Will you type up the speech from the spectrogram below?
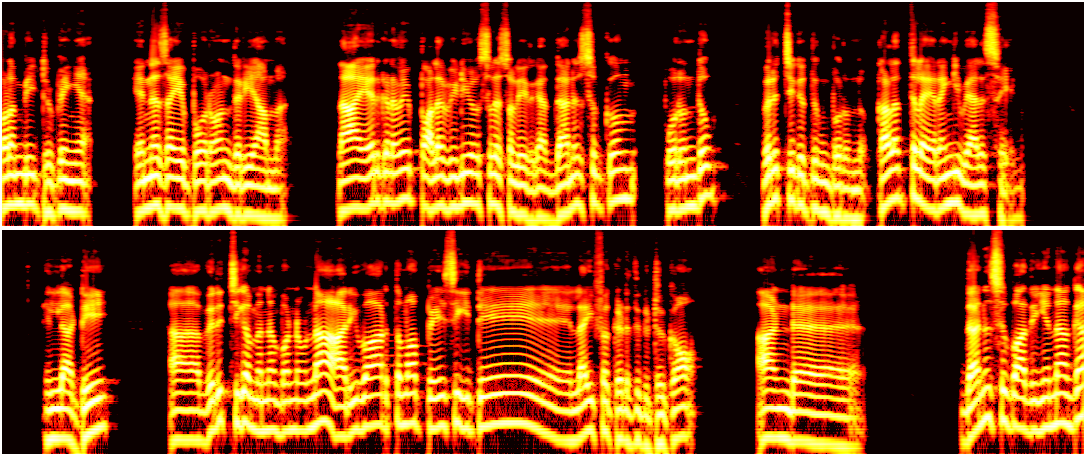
குழம்பிகிட்டு இருப்பீங்க என்ன செய்ய போகிறோன்னு தெரியாமல் நான் ஏற்கனவே பல வீடியோஸில் சொல்லியிருக்கேன் தனுசுக்கும் பொருந்தும் விருச்சிகத்துக்கும் பொருந்தும். களத்தில் இறங்கி வேலை செய்யணும். இல்லாட்டி விருச்சிகம் என்ன பண்ணோம்னா அறிவார்த்தமாக பேசிக்கிட்டே லைஃப்பை கெடுத்துக்கிட்டு இருக்கோம் அண்டு uh, தனுசு பார்த்தீங்கன்னாக்கா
